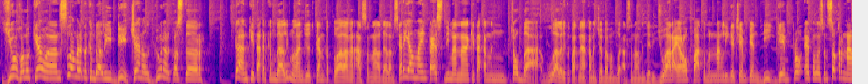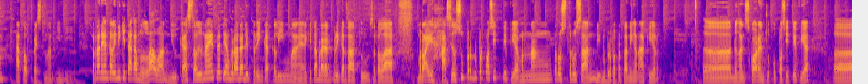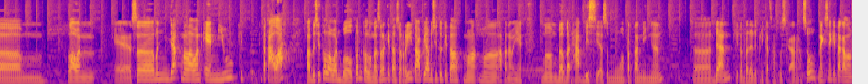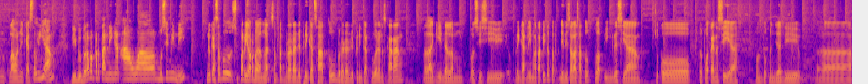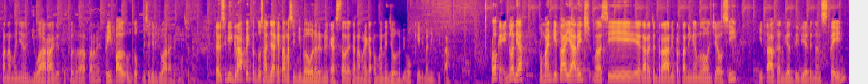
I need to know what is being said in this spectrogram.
Yo halo kawan, selamat datang kembali di channel Gunnar Coaster Dan kita akan kembali melanjutkan petualangan Arsenal dalam serial main PES di mana kita akan mencoba, gua lebih tepatnya akan mencoba membuat Arsenal menjadi juara Eropa atau menang Liga Champion di game Pro Evolution Soccer 6 atau PES 6 ini Pertandingan kali ini kita akan melawan Newcastle United yang berada di peringkat kelima ya. Kita berada di peringkat satu setelah meraih hasil super duper positif ya, menang terus-terusan di beberapa pertandingan akhir uh, dengan skor yang cukup positif ya. Um, lawan eh, semenjak melawan MU kita, kita kalah. Habis itu lawan Bolton kalau nggak salah kita seri, tapi habis itu kita me, me, apa namanya membabat habis ya semua pertandingan Uh, dan kita berada di peringkat satu sekarang. So nextnya kita akan lawan Newcastle yang di beberapa pertandingan awal musim ini Newcastle tuh superior banget, sempat berada di peringkat satu, berada di peringkat dua dan sekarang lagi dalam posisi peringkat lima. Tapi tetap jadi salah satu klub Inggris yang cukup berpotensi ya untuk menjadi uh, apa namanya juara gitu, apa namanya rival untuk bisa jadi juara gitu maksudnya. Dari segi grafik tentu saja kita masih di bawah dari Newcastle ya karena mereka pemainnya jauh lebih oke okay dibanding kita. Oke, inilah dia pemain kita Yaric masih ya karena cedera di pertandingan melawan Chelsea. Kita akan ganti dia dengan Stain.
